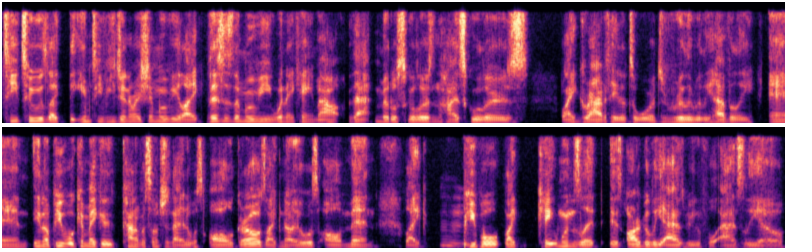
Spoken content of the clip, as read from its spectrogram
T2 is like the MTV generation movie. Like this is the movie when it came out that middle schoolers and high schoolers like gravitated towards really, really heavily. And you know, people can make a kind of assumption that it was all girls. Like no, it was all men. Like Mhm. people like Kate Winslet is arguably as beautiful as Leo,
